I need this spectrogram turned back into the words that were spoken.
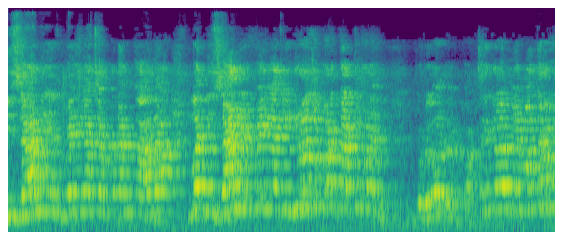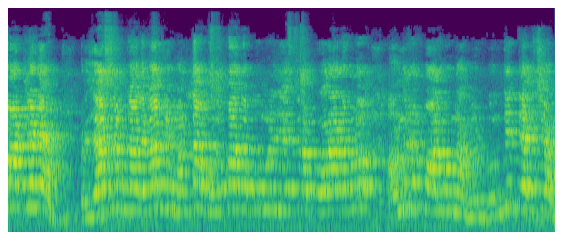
నిజాన్ని నిర్భయంగా చెప్పడం కాదా మరి నిజాన్ని నిర్భయంగా ఈ రోజు కూడా కట్టుబడి ఇప్పుడు పత్రికలో మేమందరం మాట్లాడాం ప్రజా సంఘాలుగా మేమంతా ఉదపాక భూములు చేస్తున్న పోరాటంలో అందరం పాల్గొన్నాం మేము గొంతెత్తి తెరిచాం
